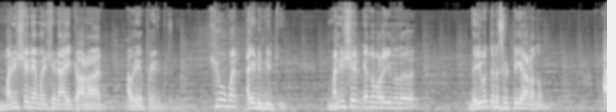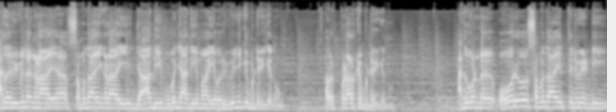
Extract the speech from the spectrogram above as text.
മനുഷ്യനെ മനുഷ്യനായി കാണാൻ അവരെ പ്രേരിപ്പിച്ചത്. Human identity. മനുഷ്യൻ എന്ന് പറയുന്നത് ദൈവത്തിന്റെ സൃഷ്ടിയാണെന്നും അത് വിവിധങ്ങളായ സമുദായങ്ങളായി ജാതിയും ഉപജാതിയുമായി അവർ വിഭജിക്കപ്പെട്ടിരിക്കുന്നു. അവർ പിളർക്കപ്പെട്ടിരിക്കുന്നു. അതുകൊണ്ട് ഓരോ സമുദായത്തിനു വേണ്ടി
